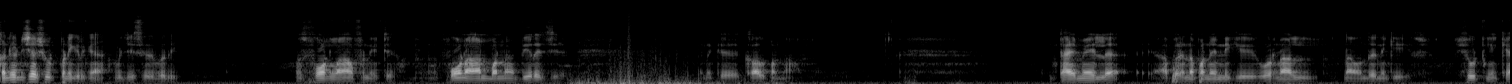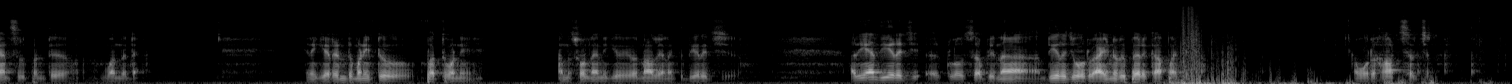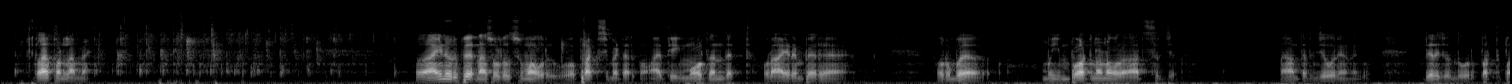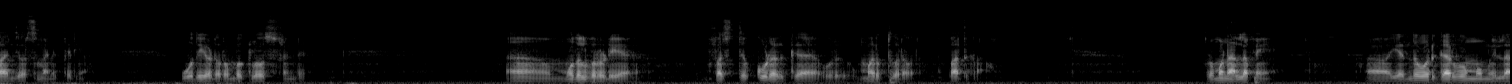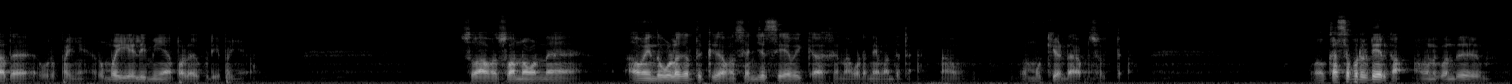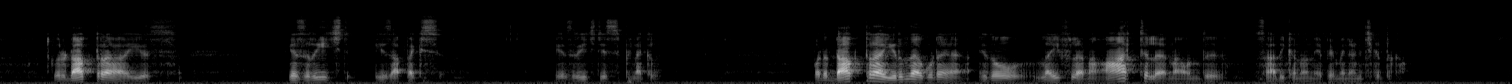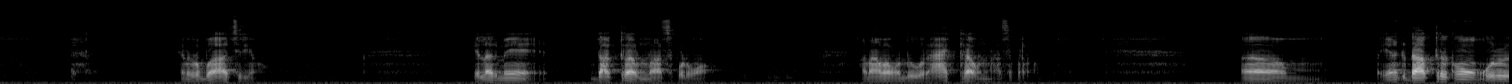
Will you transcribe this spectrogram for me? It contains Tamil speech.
கண்டினியூஸாக ஷூட் பண்ணிக்கிறேன் விஜய் சேதுபதி. ஃபோன்லாம் ஆஃப் பண்ணிவிட்டு ஃபோனை ஆன் பண்ணால் தீரஜ் எனக்கு கால் பண்ணான். டைமே இல்லை. அப்புறம் என்ன பண்ணேன் இன்றைக்கி ஒரு நாள் நான் வந்து இன்றைக்கி ஷூட்டிங்கை கேன்சல் பண்ணிட்டு வந்துட்டேன். இன்றைக்கி ரெண்டு மணி டு பத்து மணி அந்த சொன்னேன் இன்றைக்கி ஒரு நாள் எனக்கு தீரஜ். அது ஏன் தீரஜ் க்ளோஸ் அப்படின்னா தீரஜ் ஒரு ஐநூறு பேரை காப்பாற்றிருக்கான் ஒரு ஹார்ட் சர்ஜன் கிளாப் பண்ணலாமே. ஒரு ஐநூறு பேர் நான் சொல்கிறது சும்மா ஒரு அப்ராக்சிமேட்டாக இருக்கும். I think more then that ஒரு ஆயிரம் பேரை ரொம்ப ரொம்ப இம்பார்ட்டண்டான ஒரு ஆர்ட் சர்ஜன் நான் தெரிஞ்ச ஒரு எனக்கு தீரஜ் வந்து ஒரு பத்து பதினஞ்சு வருஷமாக எனக்கு தெரியும். உதயோட ரொம்ப க்ளோஸ் ஃப்ரெண்டு முதல்வருடைய ஃபஸ்ட்டு கூட இருக்க ஒரு மருத்துவர் அவர் பார்த்துக்கலாம். ரொம்ப நல்ல பையன். எந்த ஒரு கர்வமும் இல்லாத ஒரு பையன். ரொம்ப எளிமையாக பழகக்கூடிய பையன். ஸோ அவன் சொன்ன உடனே அவன் இந்த உலகத்துக்கு அவன் செஞ்ச சேவைக்காக நான் உடனே வந்துட்டேன். நான் முக்கியம்டா அப்படின்னு சொல்லிட்டு கஷ்டப்பட்டுக்கிட்டே இருக்கான். அவனுக்கு வந்து ஒரு டாக்டராக is is reached is apex is reached is pinnacle but டாக்டராக இருந்தால் கூட ஏதோ லைஃப்பில் நான் ஆர்ட்டில் நான் வந்து சாதிக்கணும்னு எப்பயுமே நினச்சிக்கிட்டு இருக்கோம் எனக்கு ரொம்ப ஆச்சரியம். எல்லாருமே டாக்டர் ஆகணும்னு ஆசைப்படுவோம். ஆனால் அவன் வந்து ஒரு ஆக்டர் ஆகணும்னு ஆசைப்பட்றான். எனக்கு டாக்டருக்கும் ஒரு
